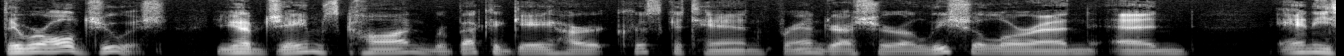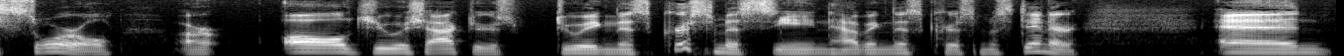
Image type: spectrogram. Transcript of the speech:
They were all Jewish. You have James Caan, Rebecca Gayheart, Chris Kattan, Fran Drescher, Alicia Loren, and Annie Sorrell are all Jewish actors doing this Christmas scene, having this Christmas dinner. And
